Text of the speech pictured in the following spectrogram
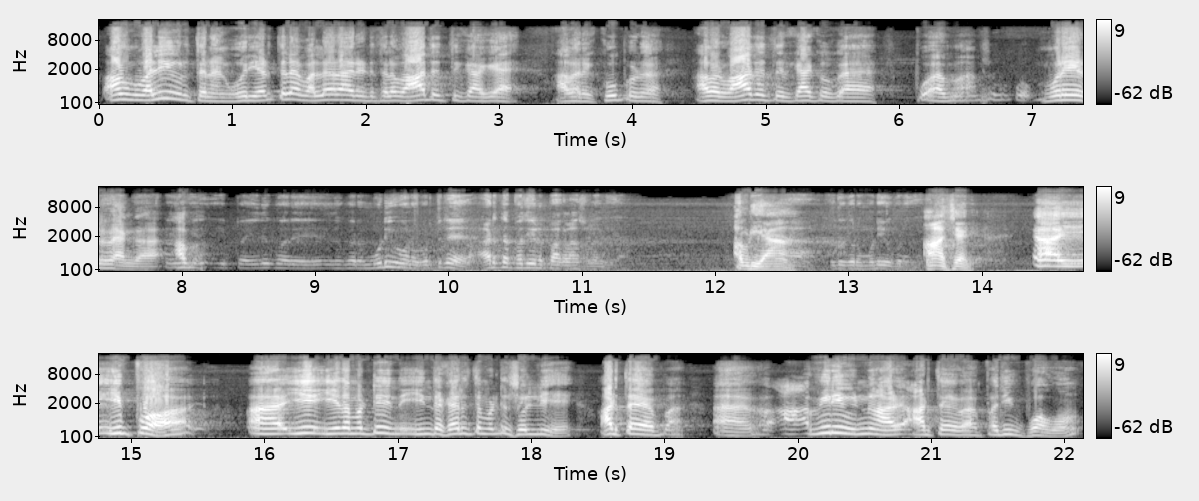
அவங்க வலியுறுத்தினாங்க. ஒரு இடத்துல வள்ளலார் இடத்துல வாதத்துக்காக அவரை கூப்பிட அவர் வாதத்திற்காக முறையிடுறாங்க. இப்போ இதுக்கு ஒரு இதுக்கு ஒரு முடிவு ஒன்று கொடுத்துட்டு அடுத்த பதிவில் பார்க்கலாம் சொல்லுங்க. அப்படியா? இதுக்கு ஒரு முடிவு கொடுங்க. ஆ சரி. அஹ் இ- இப்போ அஹ் இ- இதை மட்டும் இந்த இந்த கருத்தை மட்டும் சொல்லி அடுத்த விரிவு இன்னும் அடுத்த பதிவுக்கு போவோம்.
